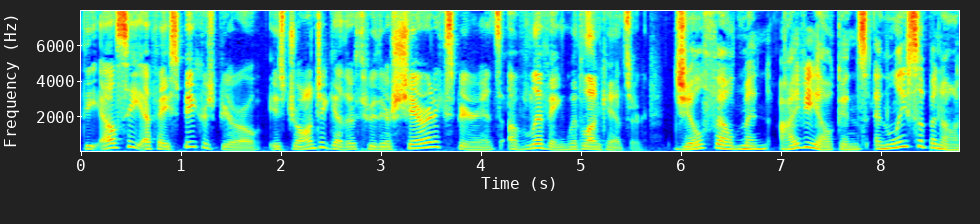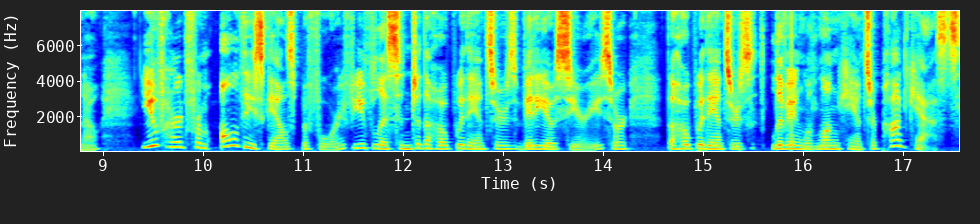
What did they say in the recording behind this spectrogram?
The LCFA Speakers Bureau is drawn together through their shared experience of living with lung cancer. Jill Feldman, Ivy Elkins, and Lisa Bonanno. You've heard from all these gals before if you've listened to the Hope with Answers video series or the Hope with Answers Living with Lung Cancer podcasts.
